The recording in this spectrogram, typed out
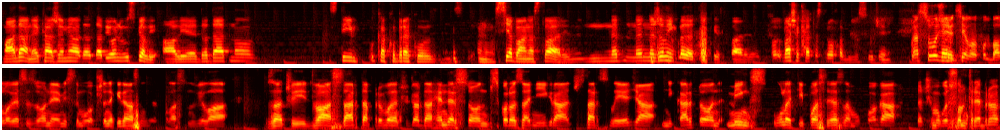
Ma da, ne kažem ja da, da bi oni uspjeli, ali je dodatno s tim, kako bi rekao, ono, sjebana stvar. Ne, ne, ne želim gledati takve stvari. Baš je katastrofa bilo suđenje. Na suđenju cijelom futbalu ove sezone, mislim uopšte neki dan smo gledali Villa, znači dva starta, prvo znači Jordan Henderson, skoro zadnji igrač, start s leđa, ni karton, Mings uleti poslije ne znam u koga, znači mogu slom trebro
